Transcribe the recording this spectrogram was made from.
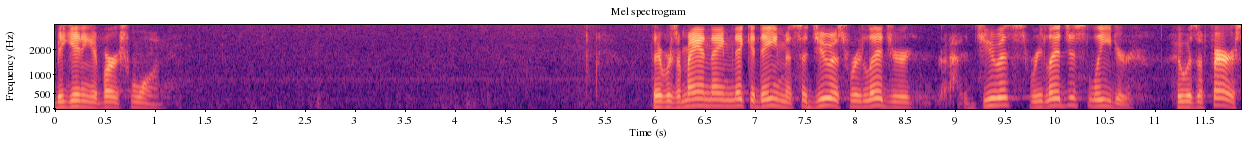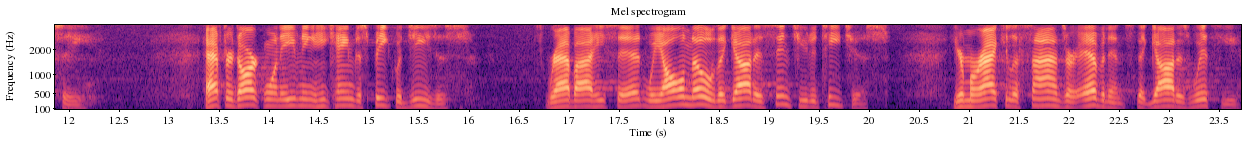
Beginning at verse 1. There was a man named Nicodemus, a Jewish, Jewish religious leader who was a Pharisee. After dark one evening, he came to speak with Jesus. Rabbi, he said, we all know that God has sent you to teach us. Your miraculous signs are evidence that God is with you.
